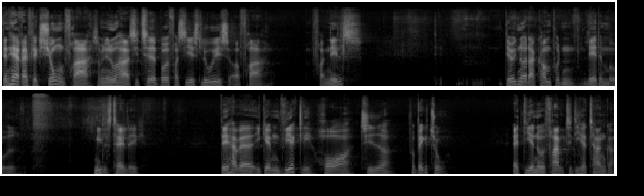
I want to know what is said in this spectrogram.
Den her refleksion fra, som jeg nu har citeret både fra C.S. Lewis og fra, fra Niels, det er jo ikke noget, der er kommet på den lette måde. Mildest talt ikke. Det har været igennem virkelig hårde tider for begge to at de er nået frem til de her tanker.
